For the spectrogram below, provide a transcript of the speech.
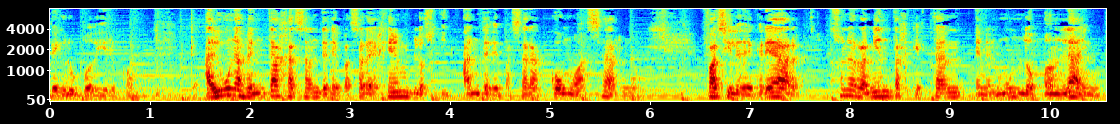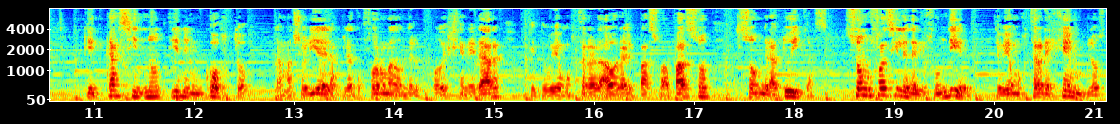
de Grupo DIRCOM. Algunas ventajas antes de pasar a ejemplos y antes de pasar a cómo hacerlo. Fáciles de crear, son herramientas que están en el mundo online que casi no tienen costo. La mayoría de las plataformas donde los podés generar, que te voy a mostrar ahora el paso a paso, son gratuitas. Son fáciles de difundir. Te voy a mostrar ejemplos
